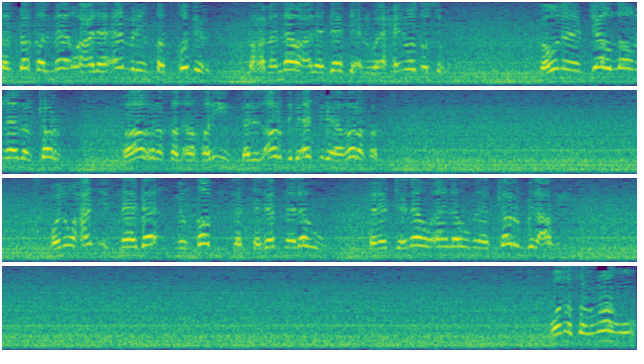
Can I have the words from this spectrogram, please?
فالتقى الماء على أمر قد قدر وحملناه على ذات ألواح ودسر. فهنا نجاه الله من هذا الكرب وأغرق الآخرين بل الأرض بأسرها غرقت. ونوحا إذ نادى من قبل فاستجبنا له فنجيناه أهله من الكرب العظيم. ونصرناه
